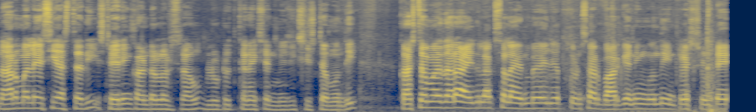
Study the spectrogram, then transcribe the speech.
నార్మల్ ఏసీ వస్తుంది. స్టీరింగ్ కంట్రోలర్స్ రావు. బ్లూటూత్ కనెక్షన్ మ్యూజిక్ సిస్టమ్ ఉంది. కస్టమర్ ధర ఐదు లక్షల ఎనభై వేలు చెప్తుంది సార్. బార్గెనింగ్ ఉంది ఇంట్రెస్ట్ ఉంటే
